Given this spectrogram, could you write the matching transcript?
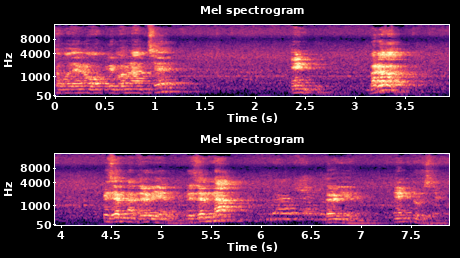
સપોઝ એનો વક્રીભવનાંક છે એન ટુ બરાબર? પ્રિઝમના દ્રવ્યનો. પ્રિઝમના દ્રવ્યનો. એન ટુ છે.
